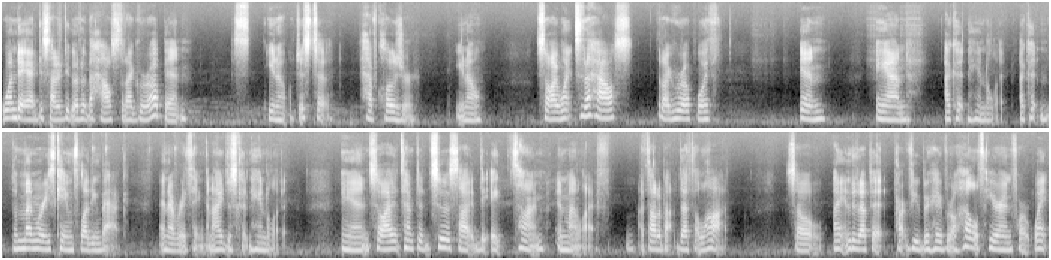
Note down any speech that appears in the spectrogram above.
one day I decided to go to the house that I grew up in, you know, just to have closure, you know. So I went to the house that I grew up with in, and I couldn't handle it. I couldn't, the memories came flooding back and everything, and I just couldn't handle it. And so I attempted suicide the eighth time in my life. I thought about death a lot. So I ended up at Parkview Behavioral Health here in Fort Wayne,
